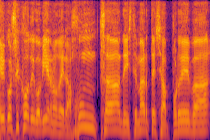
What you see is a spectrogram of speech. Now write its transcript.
El Consejo de Gobierno de la Junta de este martes aprueba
